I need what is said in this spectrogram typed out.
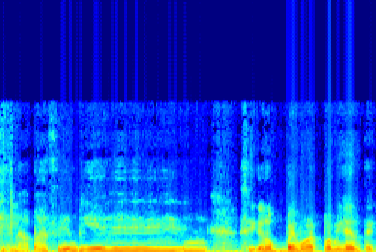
Que la pasen bien. Así que nos vemos después, mi gente.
